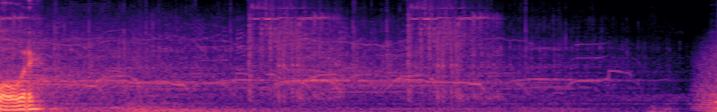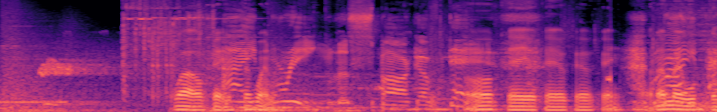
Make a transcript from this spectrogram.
Pobre. Wow, ok, esto es bueno. Ok, ok, ok, ok. Ahora me gusta.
